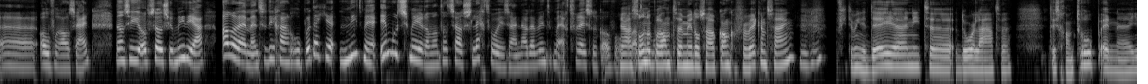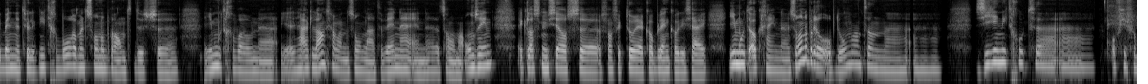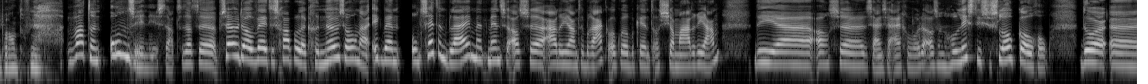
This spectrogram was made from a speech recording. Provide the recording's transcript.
uh, overal zijn. Dan zie je op social media allerlei mensen die gaan roepen dat je niet meer in moet smeren. Want dat zou slecht voor je zijn. Nou, daar wind ik me echt vreselijk over op. Ja, zonnebrandmiddel zou kankerverwekkend zijn. Mm -hmm. Vitamine D niet doorlaten. Het is gewoon troep en uh, je bent natuurlijk niet geboren met zonnebrand. Dus uh, je moet gewoon uh, je huid langzaam aan de zon laten wennen. En dat is allemaal onzin. Ik las nu zelfs van Victoria Koblenko die zei... je moet ook geen zonnebril opdoen, want dan zie je niet goed of je verbrandt of niet. Wat een onzin is dat. Dat pseudo-wetenschappelijk geneuzel. Nou, ik ben ontzettend blij met mensen als Adriaan de Braak, ook wel bekend als Shamadriaan. Die uh, als, uh, zijn ze eigen woorden, als een holistische sloopkogel door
